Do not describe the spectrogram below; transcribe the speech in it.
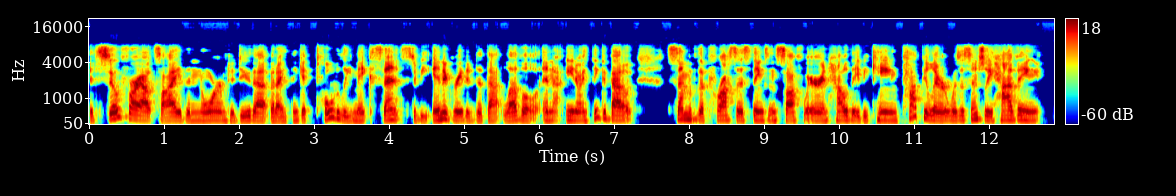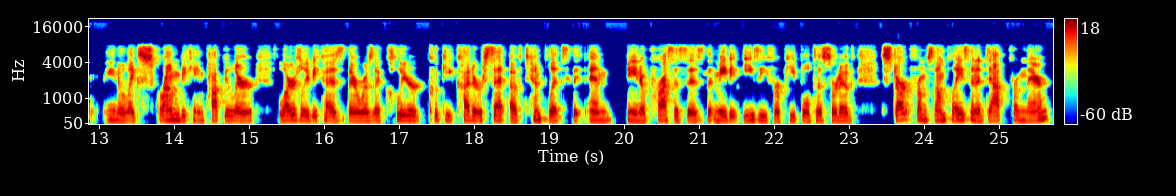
it's so far outside the norm to do that, but I think it totally makes sense to be integrated at that level. And, uh, you know, I think about some of the process things in software and how they became popular was essentially having, you know, like Scrum became popular largely because there was a clear cookie cutter set of templates that, and, you know, processes that made it easy for people to sort of start from someplace and adapt from there.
